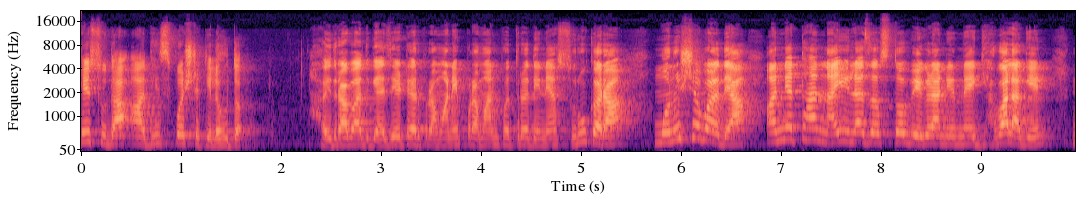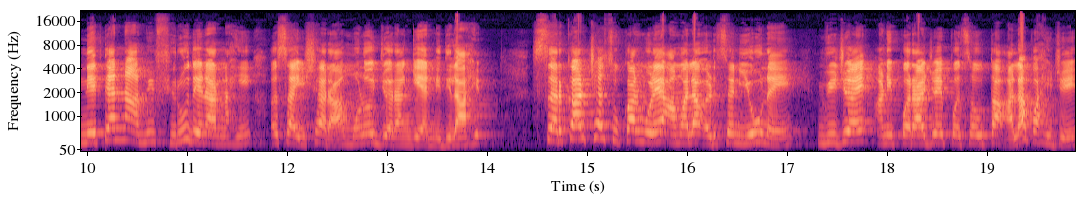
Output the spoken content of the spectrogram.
हे सुद्धा आधी स्पष्ट केलं होतं. हैदराबाद गॅझेटर प्रमाणे प्रमाणपत्र देण्यास सुरू करा. मनुष्यबळ द्या अन्यथा नाही इलाज असतो वेगळा निर्णय घ्यावा लागेल. नेत्यांना आम्ही फिरू देणार नाही असा इशारा मनोज जरांगे यांनी दिला आहे. सरकारच्या चुकांमुळे आम्हाला अडचण येऊ नये विजय आणि पराजय पचवता आला पाहिजे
